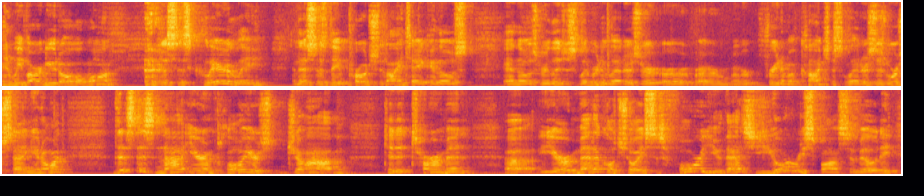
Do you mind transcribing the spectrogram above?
And we've argued all along. This is clearly, and this is the approach that I take in those and those religious liberty letters or, or, or, freedom of conscience letters is we're saying, you know what? This is not your employer's job to determine uh, your medical choices for you. That's your responsibility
